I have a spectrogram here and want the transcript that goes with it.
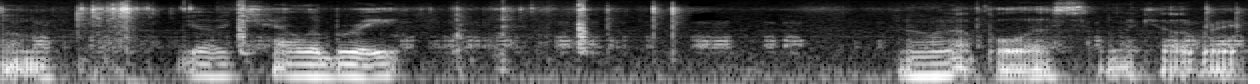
Um, gotta calibrate. No, not pull this. I'm gonna calibrate.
